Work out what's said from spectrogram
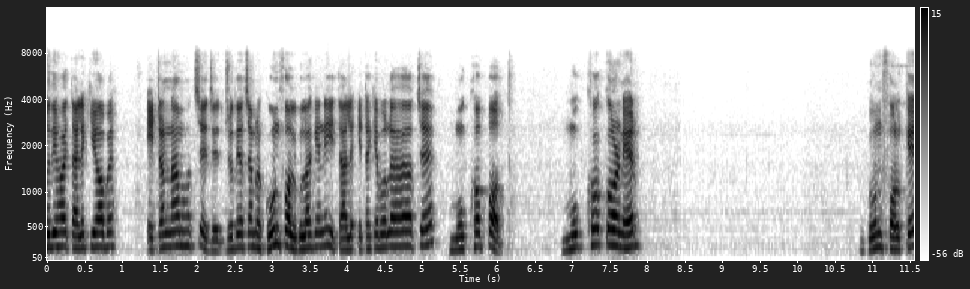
যদি হয় তাহলে কি হবে? এটার নাম হচ্ছে যে, যদি হচ্ছে আমরা গুণফলগুলোকে নিই, তাহলে এটাকে বলা হয় হচ্ছে মুখ্য পদ মুখ্য কর্ণের গুণফলকে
